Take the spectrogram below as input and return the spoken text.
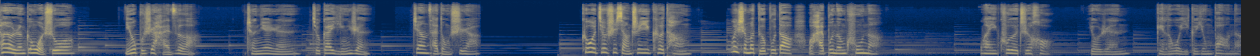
常有人跟我说：“你又不是孩子了，成年人就该隐忍，这样才懂事啊。”可我就是想吃一颗糖，为什么得不到我还不能哭呢？万一哭了之后，有人给了我一个拥抱呢？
